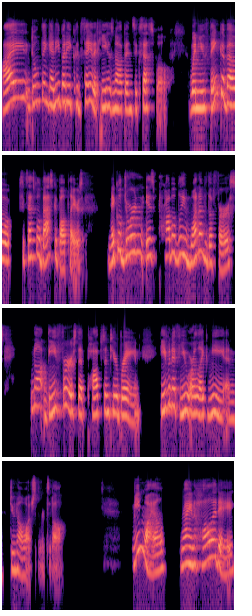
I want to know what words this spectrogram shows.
I don't think anybody could say that he has not been successful. When you think about successful basketball players, Michael Jordan is probably one of the first, not the first, that pops into your brain, even if you are like me and do not watch sports at all. Meanwhile, Ryan Holiday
